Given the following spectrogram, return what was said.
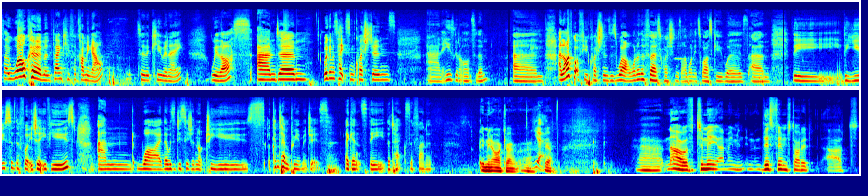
So welcome and thank you for coming out to the Q and A with us, and um, we're going to take some questions, and he's going to answer them. Um, and I've got a few questions as well. One of the first questions I wanted to ask you was um, the the use of the footage that you've used, and why there was a decision not to use contemporary images against the the text of Fanon. You mean archive? Uh, Yeah. Yeah. Uh, no, to me, I mean, this film started out.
